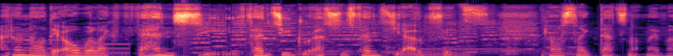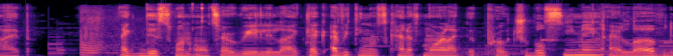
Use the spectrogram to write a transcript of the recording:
i don't know they all were like fancy fancy dresses fancy outfits. And i was like that's not my vibe. Like this one also I really liked. Like everything was kind of more like approachable seeming. I loved.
